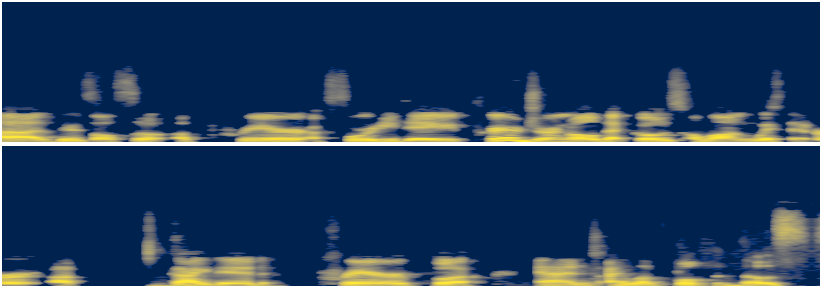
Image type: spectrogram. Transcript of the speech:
uh, there's also a prayer a 40 day prayer journal that goes along with it or a mm-hmm. guided prayer book. And i love both of those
